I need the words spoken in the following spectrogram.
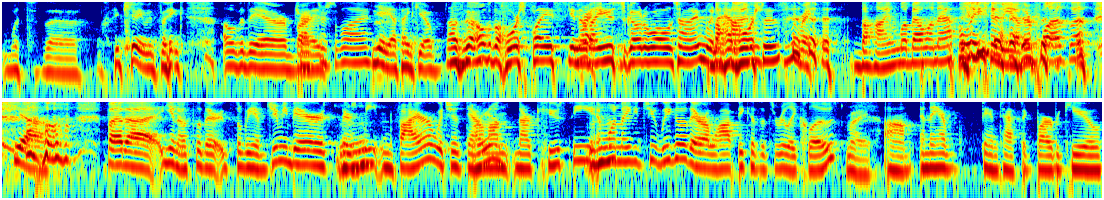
what's the? I can't even think. Over there by Tractor Supply? Yeah, yeah. Thank you. I was over the horse place. You know, that I used to go to all the time when I had horses. right behind La Bella Napoli in the other plaza. Yeah. Um, but uh, you know, so there, so we have Jimmy Bears. There's Meat and Fire, which is down Mm-hmm. Oh, yeah. on Narcoossee and 192. We go there a lot because it's really close. Right. Um, and they have fantastic barbecue.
